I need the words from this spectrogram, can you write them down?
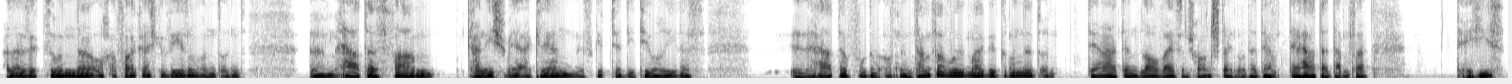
aller Sektionen da auch erfolgreich gewesen und, und ähm, Herthas Farben kann ich schwer erklären. Es gibt ja die Theorie, dass äh, Hertha wurde auf einem Dampfer wohl mal gegründet und der hat einen blau-weißen Schornstein oder der, der Hertha Dampfer, der hieß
